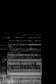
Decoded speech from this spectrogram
you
